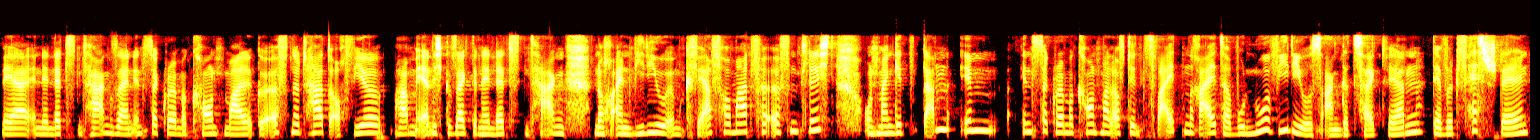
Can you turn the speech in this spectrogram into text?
Wer in den letzten Tagen seinen Instagram-Account mal geöffnet hat, auch wir haben ehrlich gesagt in den letzten Tagen noch ein Video im Querformat veröffentlicht und man geht dann im Instagram-Account mal auf den zweiten Reiter, wo nur Videos angezeigt werden, der wird feststellen,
